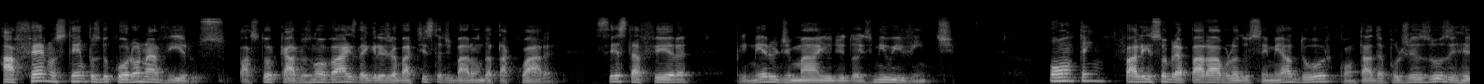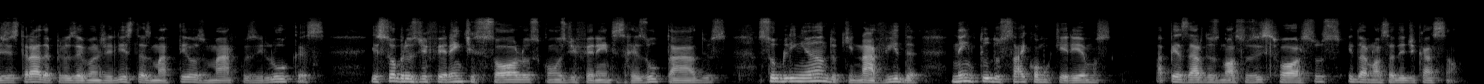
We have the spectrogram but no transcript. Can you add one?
A fé nos tempos do coronavírus. Pastor Carlos Novaes, da Igreja Batista de Barão da Taquara. Sexta-feira, 1 de maio de 2020. Ontem falei sobre a parábola do semeador, contada por Jesus e registrada pelos evangelistas Mateus, Marcos e Lucas, e sobre os diferentes solos com os diferentes resultados, sublinhando que na vida nem tudo sai como queremos, apesar dos nossos esforços e da nossa dedicação.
